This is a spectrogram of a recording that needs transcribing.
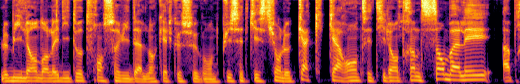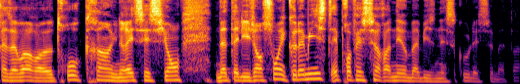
Le bilan dans l'édito de François Vidal dans quelques secondes. Puis cette question, le CAC 40 est-il en train de s'emballer après avoir euh, trop craint une récession? Nathalie Janson, économiste et professeure à Neoma Business School. Et ce matin,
